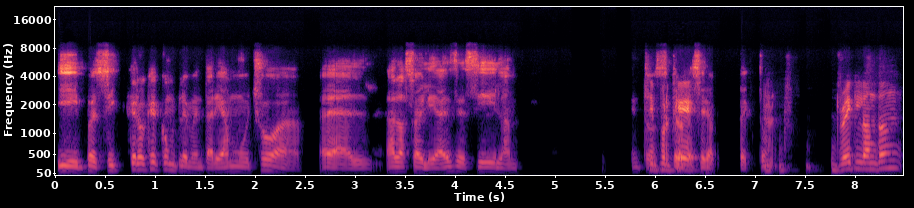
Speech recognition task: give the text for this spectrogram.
y pues sí creo que complementaría mucho a, a las habilidades de CeeDee Lamb. Entonces creo porque- que sería perfecto. Drake London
